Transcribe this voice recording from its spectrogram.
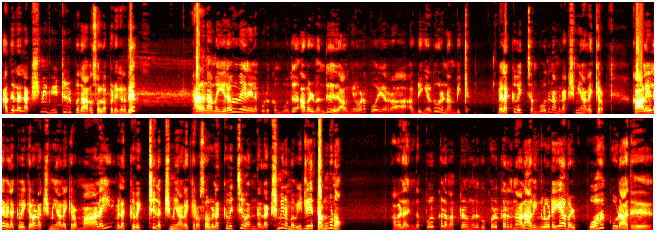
அதில் லக்ஷ்மி வீற்றிருப்பதாக சொல்லப்படுகிறது. அதை நாம் இரவு வேலையில் கொடுக்கும்போது அவள் வந்து அவங்களோட போயிடுறா அப்படிங்கிறது ஒரு நம்பிக்கை. விளக்கு வைச்சம்போது நம்ம லக்ஷ்மி அழைக்கிறோம். காலையில் விளக்கு வைக்கிறோம் லக்ஷ்மி அழைக்கிறோம். மாலை விளக்கு வச்சு லக்ஷ்மி அழைக்கிறோம். ஸோ விளக்கு வச்சு வந்த லக்ஷ்மி நம்ம வீட்லேயே தங்கணும். அவளை இந்த பொருட்களை மற்றவங்களுக்கு கொடுக்கறதுனால அவங்களோடையே அவள் போகக்கூடாது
